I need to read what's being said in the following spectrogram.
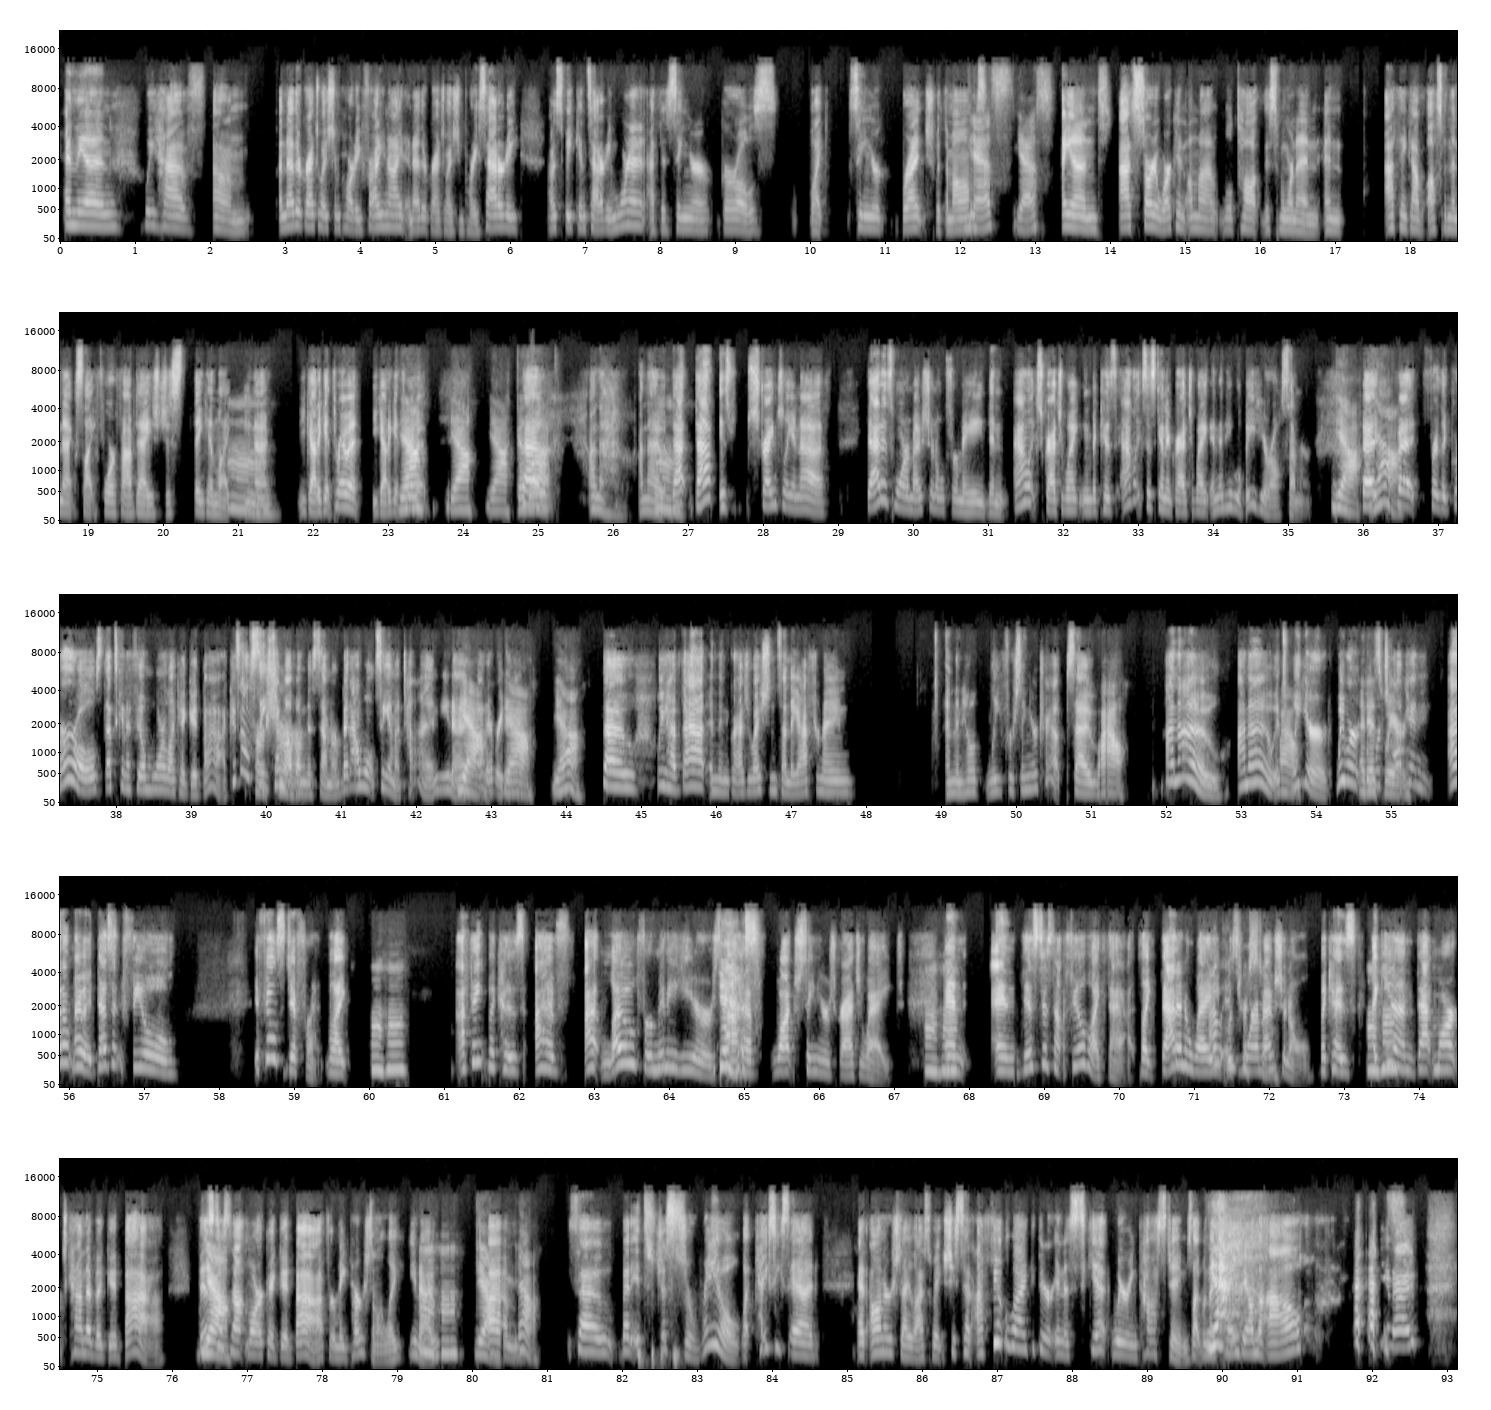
and then we have um, another graduation party Friday night, another graduation party Saturday. I was speaking Saturday morning at the senior girls like senior brunch with the moms. Yes. Yes. And I started working on my little talk this morning, and I think I've, I'll spend the next like four or five days just thinking, like, you know, you got to get through it. You got to get through Mm. It. Yeah. Yeah. Good So, luck. I know, I know Mm. that that is strangely enough, that is more emotional for me than Alex graduating because Alex is going to graduate and then he will be here all summer. Yeah. But yeah. but for the girls, that's going to feel more like a goodbye because I'll For see some of them this summer, but I won't see them a ton. You know, yeah. not every day. Yeah. Yeah. So we have that, and then graduation Sunday afternoon, and then he'll leave for senior trip. So Wow. I know, I know, it's Wow. weird. We were, It we is were weird. talking. I don't know. It doesn't feel. It feels different. Like Mm-hmm. I think because I have at low for many years. I have watched seniors graduate, mm-hmm. and and this does not feel like that. Like that in a way Oh, was more emotional because Mhm. again, that marked kind of a goodbye. This Yeah. does not mark a goodbye for me personally, you know. Mhm. Yeah. Um, yeah. So, but it's just surreal. Like Casey said at Honors Day last week, she said, I feel like they're in a skit wearing costumes, like when they Yeah. came down the aisle, you know.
